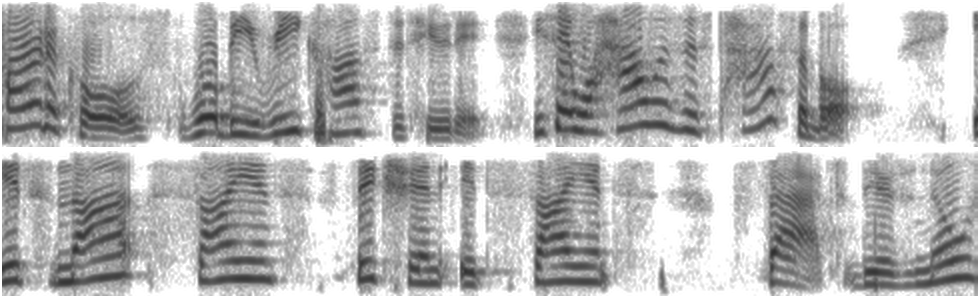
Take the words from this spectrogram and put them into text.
particles will be reconstituted. You say, well, how is this possible? It's not science fiction. It's science fact. There's no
